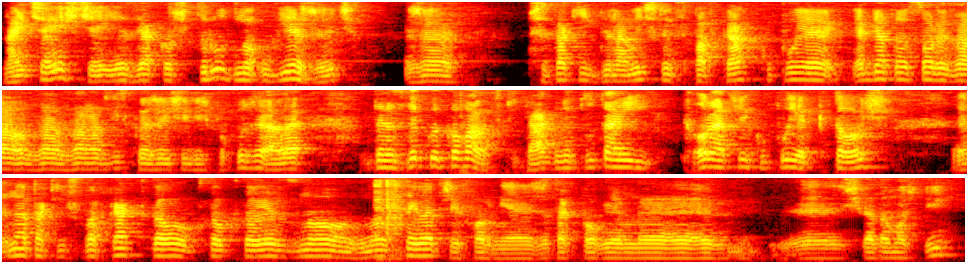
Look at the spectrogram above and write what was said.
najczęściej jest jakoś trudno uwierzyć, że przy takich dynamicznych spadkach kupuje, jak ja to sorry za, za, za nazwisko, jeżeli się gdzieś powtórzy, ale ten zwykły Kowalski, tak? No tutaj to raczej kupuje ktoś e, na takich spadkach, kto, kto, kto jest no, no w tej lepszej formie, że tak powiem, e, e, świadomości.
